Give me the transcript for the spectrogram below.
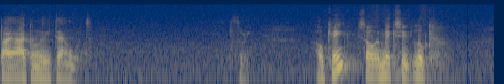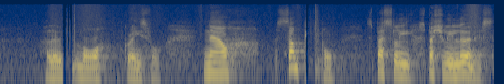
diagonally downward, three. Okay, so it makes it look a little bit more graceful. Now, some people, especially, especially learners,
